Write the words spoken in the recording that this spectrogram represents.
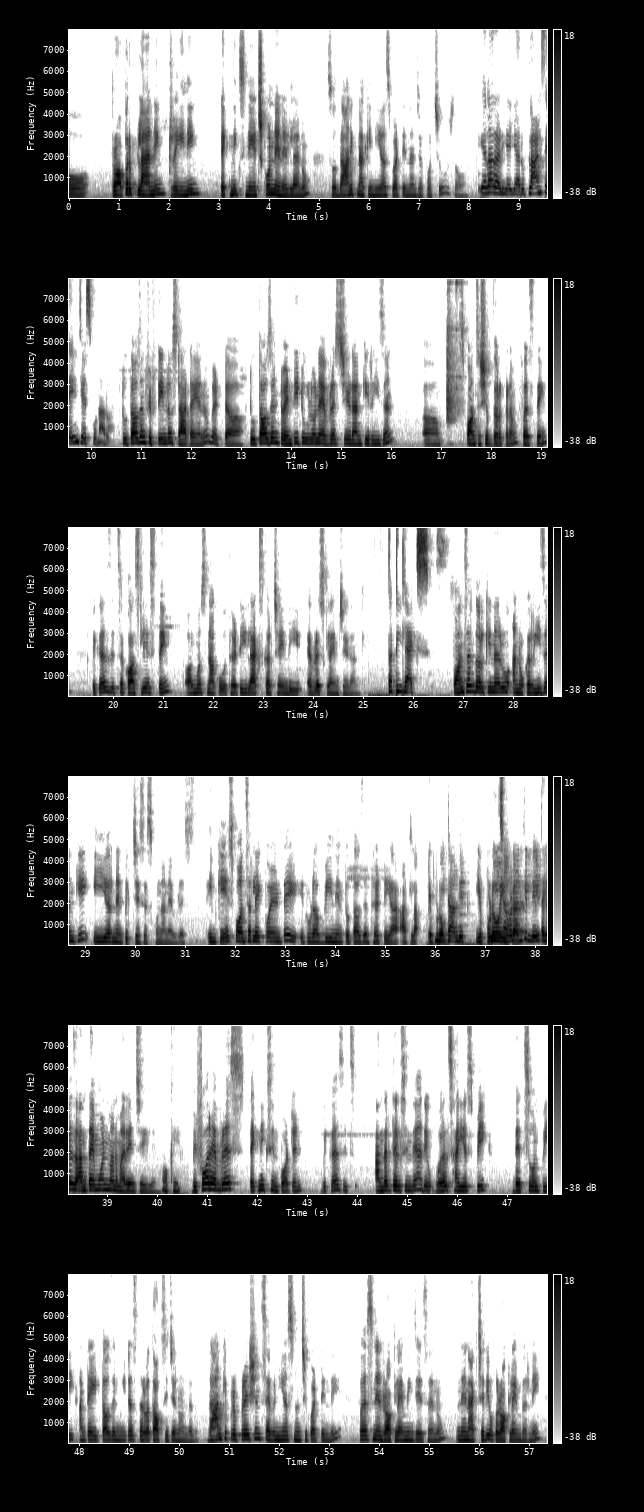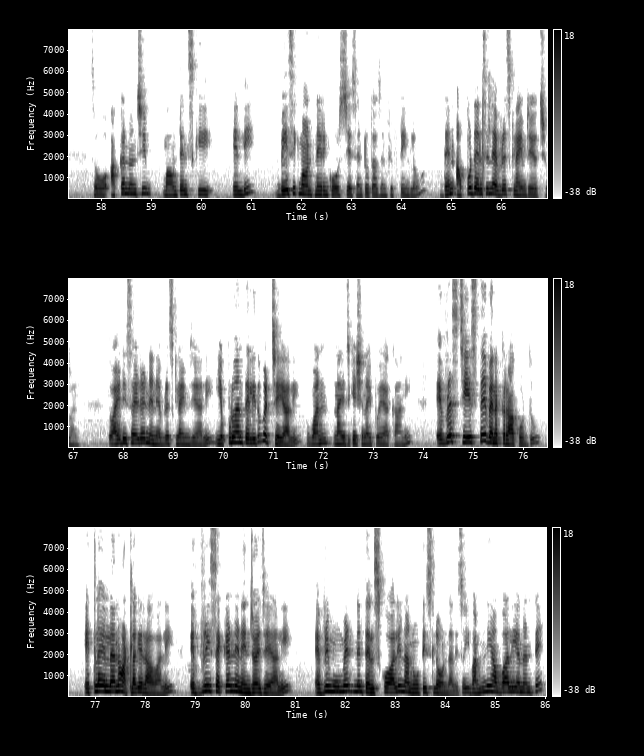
proper planning training techniques నేర్చుకొని నేను వెళ్ళాను. సో దానికి నాకు ఇన్ని ఇయర్స్ పట్టిందని చెప్పొచ్చు. సో ఎలా రెడీ అయ్యారు? ప్లాన్స్ ఏం చేసుకున్నారు? టూ థౌజండ్ ఫిఫ్టీన్లో స్టార్ట్ అయ్యాను బట్ టూ థౌజండ్ ట్వంటీ టూలోనే ఎవరెస్ట్ చేయడానికి రీజన్ స్పాన్సర్షిప్ దొరకడం first thing because it's a costliest thing almost నాకు థర్టీ ల్యాక్స్ ఖర్చు అయింది ఎవరెస్ట్ క్లైమ్ చేయడానికి. థర్టీ ల్యాక్స్ స్పాన్సర్ దొరికినారు అన్న ఒక రీజన్కి ఈ ఇయర్ నేను పిక్ చేసేసుకున్నాను ఎవరెస్ట్ ఇన్ కేస్ స్పాన్సర్ లేకపోయి ఉంటే it would have been in two thousand thirty అట్లా. ఎప్పుడో టార్గెట్ ఎప్పుడో late బికాజ్. అంత అమౌంట్ మనం అరేంజ్ చేయలేము. Okay. Before Everest techniques important because it's అందరికి తెలిసిందే అది world's highest peak death zone peak అంటే ఎయిట్ థౌజండ్ మీటర్స్ తర్వాత ఆక్సిజన్ ఉండదు. దానికి ప్రిపరేషన్ సెవెన్ ఇయర్స్ నుంచి పట్టింది. ఫస్ట్ నేను రాక్ క్లైంబింగ్ చేశాను. నేను యాక్చువల్లీ ఒక రాక్ క్లైంబర్ని సో అక్కడ నుంచి మౌంటైన్స్కి వెళ్ళి బేసిక్ మౌంటైనరింగ్ కోర్స్ చేశాను టూ థౌజండ్ ఫిఫ్టీన్లో దెన్ అప్పుడు తెలిసింది ఎవరెస్ట్ క్లైమ్ చేయొచ్చు అని. సో ఐ డిసైడెడ్ నేను ఎవరెస్ట్ క్లైమ్ చేయాలి. ఎప్పుడు అని తెలీదు బట్ చేయాలి. వన్ నా ఎడ్యుకేషన్ అయిపోయాక కానీ ఎవరెస్ట్ చేస్తే వెనక్కి రాకూడదు. ఎట్లా వెళ్ళానో అట్లాగే రావాలి. ఎవ్రీ సెకండ్ నేను ఎంజాయ్ చేయాలి. ఎవ్రీ మూమెంట్ నేను తెలుసుకోవాలి నా నోటీస్లో ఉండాలి. సో ఇవన్నీ అవ్వాలి అని అంటే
